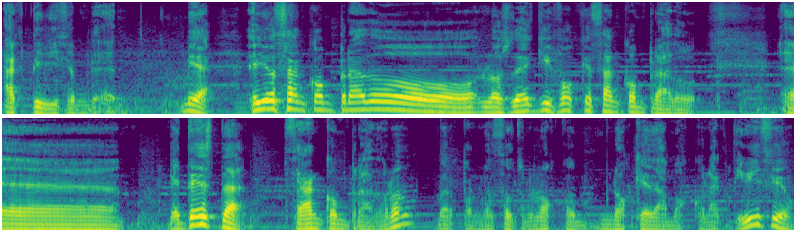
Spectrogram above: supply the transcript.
Activision. Mira, ellos han comprado, los de Xbox que se han comprado. Eh, Bethesda se han comprado, ¿no? Bueno, pues nosotros nos, quedamos con Activision.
